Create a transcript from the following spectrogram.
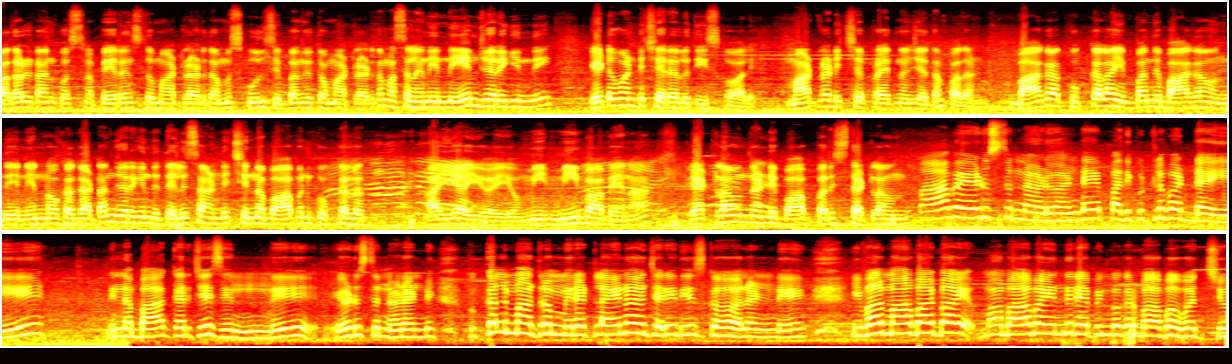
వదలడానికి వస్తున్న పేరెంట్స్తో మాట్లాడతాము. స్కూల్ సిబ్బందితో మాట్లాడతాం అసలు నిన్న ఏం జరిగింది? ఎటువంటి చర్యలు తీసుకోవాలి? మాట్లాడిచ్చే ప్రయత్నం చేద్దాం. పదండి. బాగా కుక్కల ఇబ్బంది బాగా ఉంది. నిన్న ఒక ఘటన జరిగింది. తెలుసా అండి? చిన్న బాబుని కుక్కలు అయ్యో అయ్యో అయ్యో మీ మీ బాబేనా? ఎట్లా ఉందండి బాబు పరిస్థితి ఎట్లా ఉంది? బాబు ఏడుస్తున్నాడు. అంటే పది కుట్లు పడ్డాయి. నిన్న బాగా కరిచేసింది. ఏడుస్తున్నాడండి. కుక్కలు మాత్రం మీరు ఎట్లయినా చర్య తీసుకోవాలండి. ఇవాళ మా బాబాయ్ మా బాబాయ్ అయింది. రేపు ఇంకొకరు బాబు అవ్వచ్చు.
